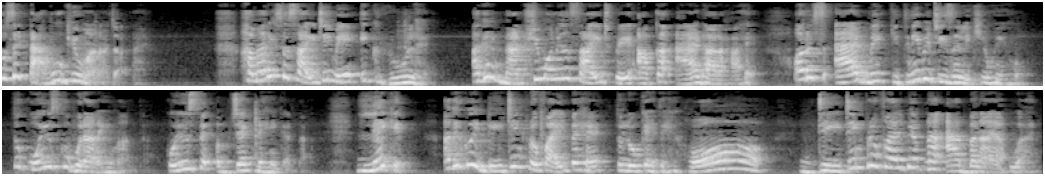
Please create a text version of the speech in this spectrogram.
तो उसे टैबू क्यों माना जाता है? हमारी सोसाइटी में एक रूल है। अगर मैट्रिमोनियल साइट पे आपका एड आ रहा है, और उस एड में कितनी भी चीज़ें लिखी हुई हो तो कोई उसको बुरा नहीं मानता, कोई उस पर ऑब्जेक्ट नहीं करता। लेकिन अगर कोई डेटिंग प्रोफ़ाइल पे है तो लोग कहते हैं, हो डेटिंग प्रोफ़ाइल पे अपना ऐप बनाया हुआ है।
